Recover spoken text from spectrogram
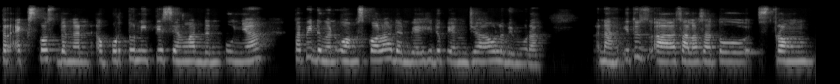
terekspos dengan opportunities yang London punya, tapi dengan uang sekolah dan biaya hidup yang jauh lebih murah. Nah, itu uh, salah satu strong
